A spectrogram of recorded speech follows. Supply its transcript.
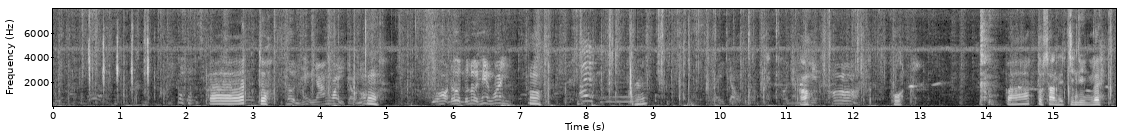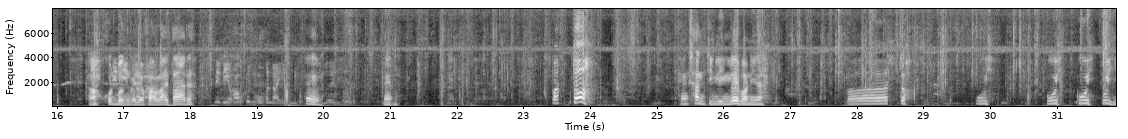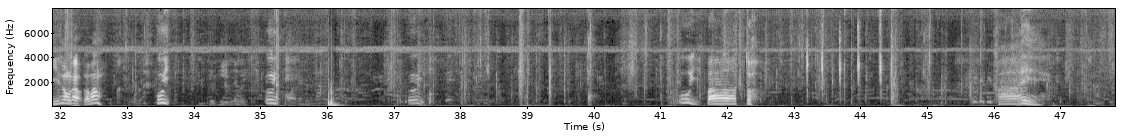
ปัดตัวเดินแห้งยางไว้เจ้าเนาะอืมเดี๋ยวฮอดเดินไปเลยแห้งไว้อืมใส่เจ้าเอายังเอาเฮ็ดอ้อปัดตัวสั้นเห็ดจริงๆเลยเอาคนเบิ่งก็อย่าฝ่าไล่ตาเด้อนิดเดียวเขาขึ้นหัวกันไดเออเลยแม่นปัดตัวแห้งสั้นจริงลิงเลยบ่นี้นะปัดตัว อุ้ย อุ้ย อุ้ย อุ้ยหินลงแล้วระวัง อุ้ยอหินเลยอ้ยเอ้ย อุ้ยปลาตัวไปที่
